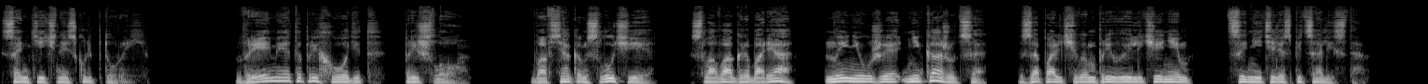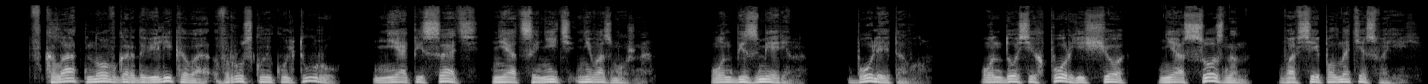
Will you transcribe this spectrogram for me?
с античной скульптурой. Время это приходит, пришло. Во всяком случае, слова Грабаря ныне уже не кажутся запальчивым преувеличением ценителя-специалиста. Вклад Новгорода Великого в русскую культуру не описать, не оценить невозможно. Он безмерен. Более того, он до сих пор еще не осознан во всей полноте своей.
